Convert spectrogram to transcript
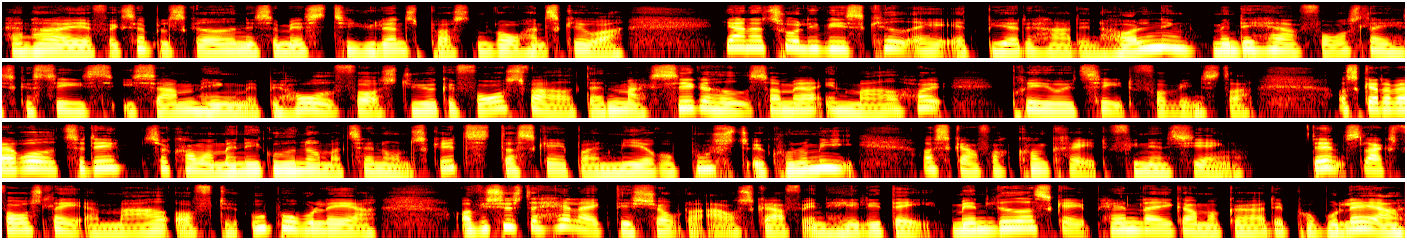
Han har øh, for eksempel skrevet en sms til Jyllandsposten, hvor han skriver, Jeg er naturligvis ked af, at Birte har den holdning, men det her forslag skal ses i sammenhæng med behovet for at styrke forsvaret og Danmarks sikkerhed, som er en meget høj prioritet for Venstre. Og skal der være råd til det, så kommer man ikke udenom at tage nogle skridt, der skaber en mere robust økonomi og skaffer konkret finansiering. Den slags forslag er meget ofte upopulære, og vi synes da heller ikke, det er sjovt at afskaffe en hellig dag. Men lederskab handler ikke om at gøre det populære.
